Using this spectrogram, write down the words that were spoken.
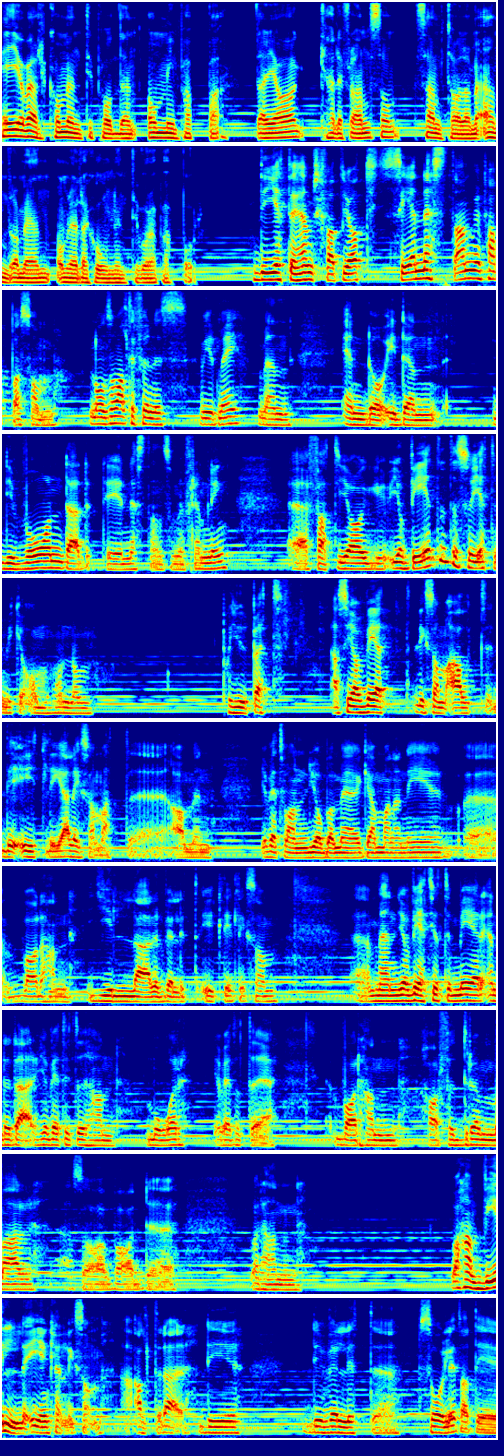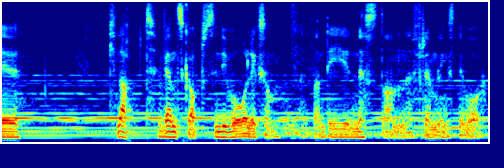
Hej och välkommen till podden Om min pappa där jag, Kalle Fransson, samtalar med andra män om relationen till våra pappor. Det är jättehemskt för att jag ser nästan min pappa som någon som alltid funnits vid mig men ändå i den nivån där det är nästan som en främling. Eh, för att jag, jag vet inte så jättemycket om honom på djupet. Alltså jag vet liksom allt det ytliga liksom att eh, ja, men jag vet vad han jobbar med, hur gammal han är, eh, vad han gillar väldigt ytligt liksom. Eh, men jag vet ju inte mer än det där. Jag vet inte hur han mår. Jag vet inte vad han har för drömmar, alltså vad, eh, vad han vad han vill egentligen. Liksom. Allt det där. Det, det är väldigt sorgligt att det är knappt vänskapsnivå. Liksom. Utan det är nästan främlingsnivå.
